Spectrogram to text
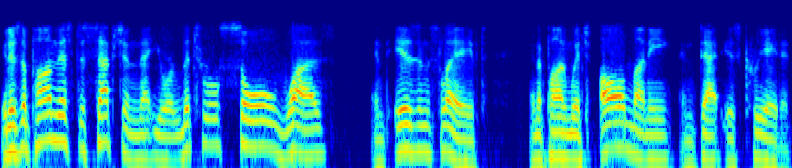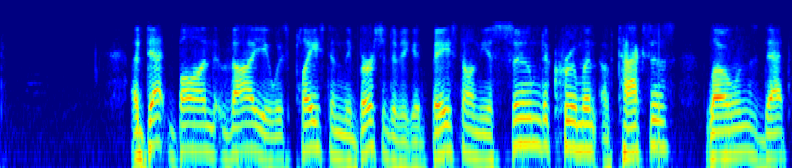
It is upon this deception that your literal soul was and is enslaved, and upon which all money and debt is created. A debt bond value is placed in the birth certificate based on the assumed accruement of taxes, loans, debts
